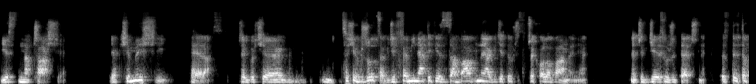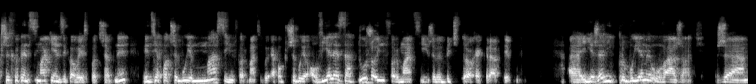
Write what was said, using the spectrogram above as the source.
jest na czasie, jak się myśli teraz, czego się, co się wrzuca, gdzie feminatyw jest zabawny, a gdzie to już jest przeholowane, nie? Znaczy, gdzie jest użyteczny. To, to, wszystko, ten smak językowy jest potrzebny, więc ja potrzebuję masy informacji, bo ja potrzebuję o wiele za dużo informacji, żeby być trochę kreatywnym. E, jeżeli próbujemy uważać, że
